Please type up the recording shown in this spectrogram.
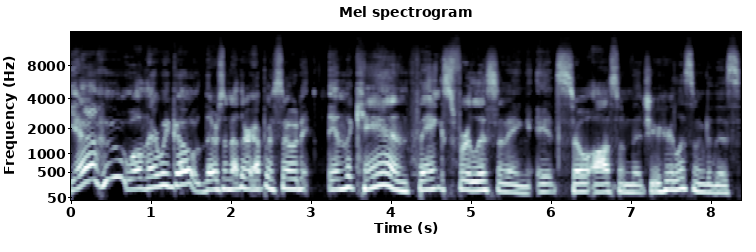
Yahoo! Well, there we go. There's another episode in the can. Thanks for listening. It's so awesome that you're here listening to this.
